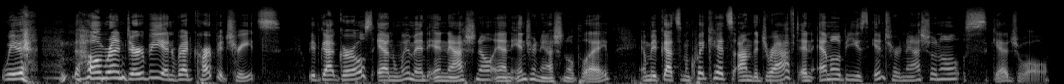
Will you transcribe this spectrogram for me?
We the home run derby and red carpet treats. We've got girls and women in national and international play. And we've got some quick hits on the draft and mlb's international schedule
